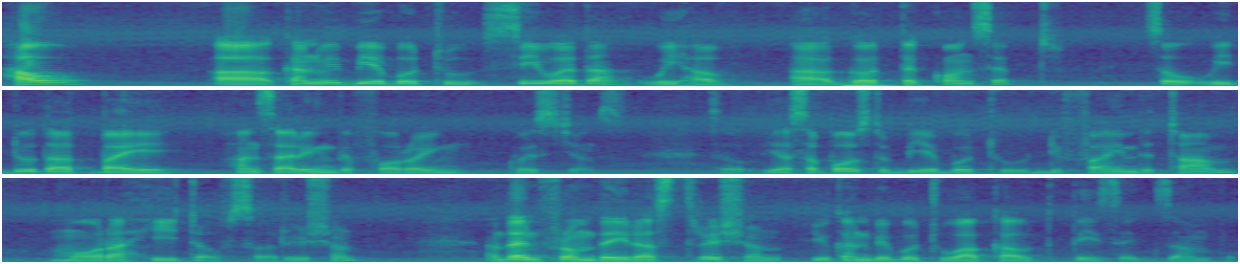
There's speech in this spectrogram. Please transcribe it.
how uh, can we be able to see whether we have uh, got the concept? So we do that by answering the following questions. So you are supposed to be able to define the term molar heat of solution and then from the illustration you can be able to work out this example.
